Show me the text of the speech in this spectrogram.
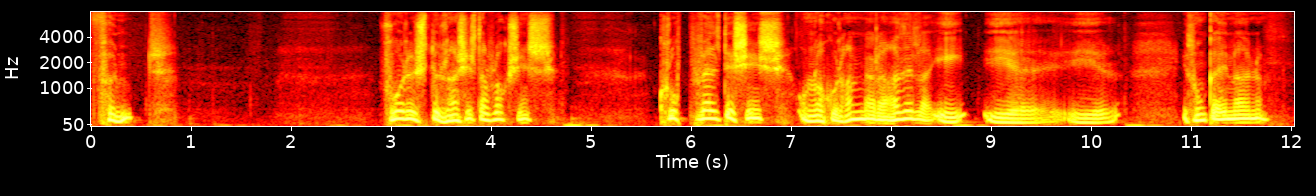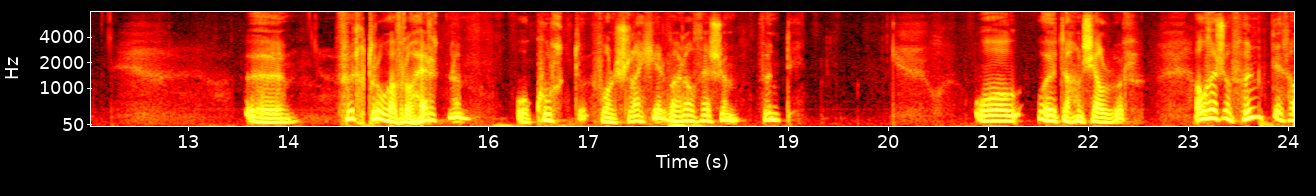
fund fórustu landsistaflokksins, kruppveldisins og nokkur annara aðila í, í, í, í þungaðinaðinum, uh, fulltrúa frá hernum og Kurt von Schleicher var á þessum fundi og, og auðvitað hann sjálfur. Á þessum fundi þá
